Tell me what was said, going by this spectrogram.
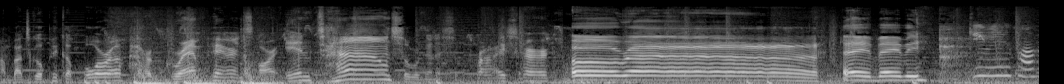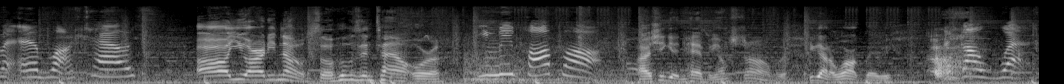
I'm about to go pick up Aura. Her grandparents are in town, so we're gonna surprise her. Aura! Hey, baby. Give me Papa and Black House. Oh, you already know. So who's in town, Aura? Give me Papa. All right, she getting heavy. I'm strong, but you gotta walk, baby. I got wet.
